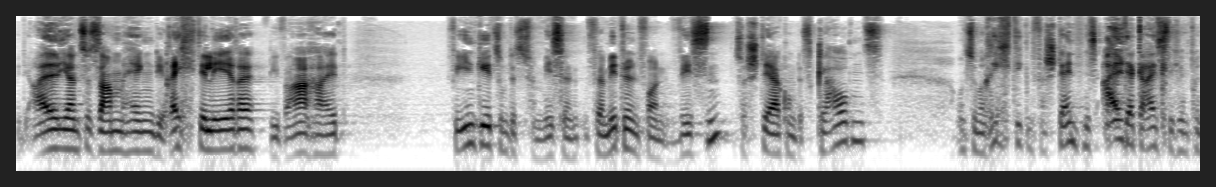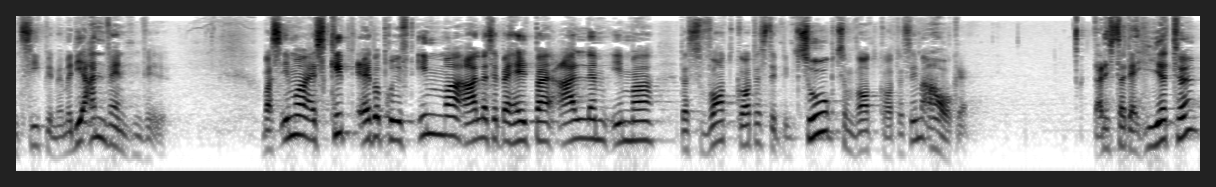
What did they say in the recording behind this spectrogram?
mit all ihren Zusammenhängen, die rechte Lehre, die Wahrheit. Für ihn geht es um das Vermitteln von Wissen zur Stärkung des Glaubens, und zum richtigen Verständnis all der geistlichen Prinzipien, wenn man die anwenden will. Was immer es gibt, er überprüft immer alles, er behält bei allem immer das Wort Gottes, den Bezug zum Wort Gottes im Auge. Dann ist da der Hirte,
